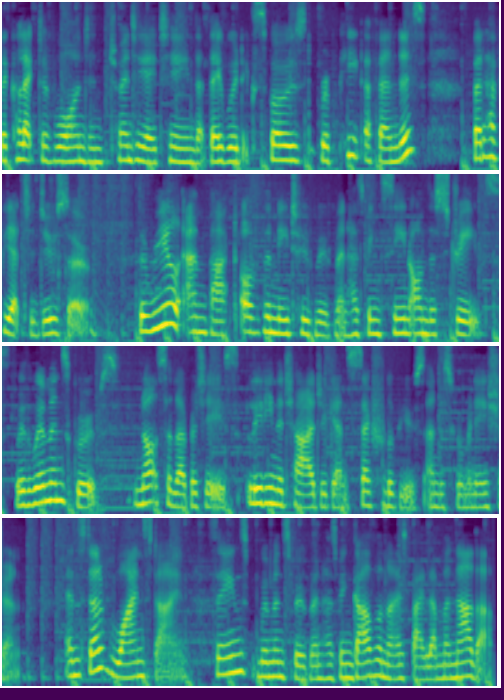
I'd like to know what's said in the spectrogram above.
The collective warned in 2018 that they would expose repeat offenders, but have yet to do so. The real impact of the Me Too movement has been seen on the streets, with women's groups, not celebrities, leading the charge against sexual abuse and discrimination. Instead of Weinstein, Spain's women's movement has been galvanized by La Manada,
